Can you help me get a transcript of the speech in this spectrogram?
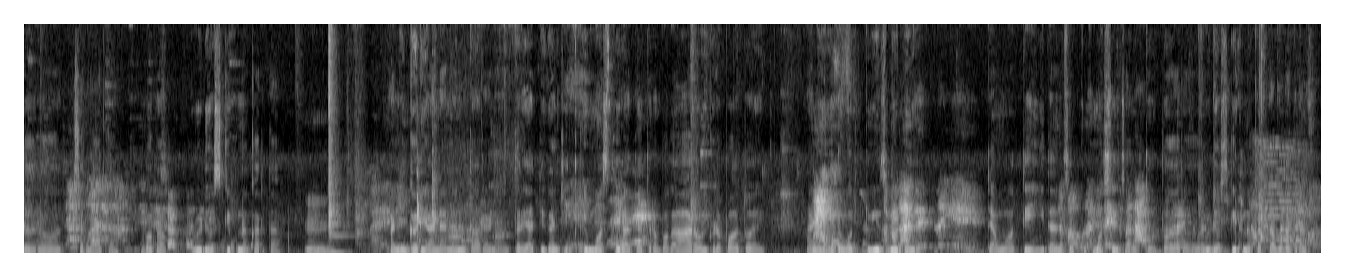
तर चला आता बघा व्हिडिओ स्किप न करता. आणि घरी आल्यानंतर आहे ना तर या तिघांची इतकी मस्ती राहते. तर बघा आरव इकडे पळतोय आणि हे दोघं ट्विन्स बेबी आहे त्यामुळं तेही त्यांचं खूप मस्ती चालते. तर व्हिडिओ स्किप न करता बघत राहा.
